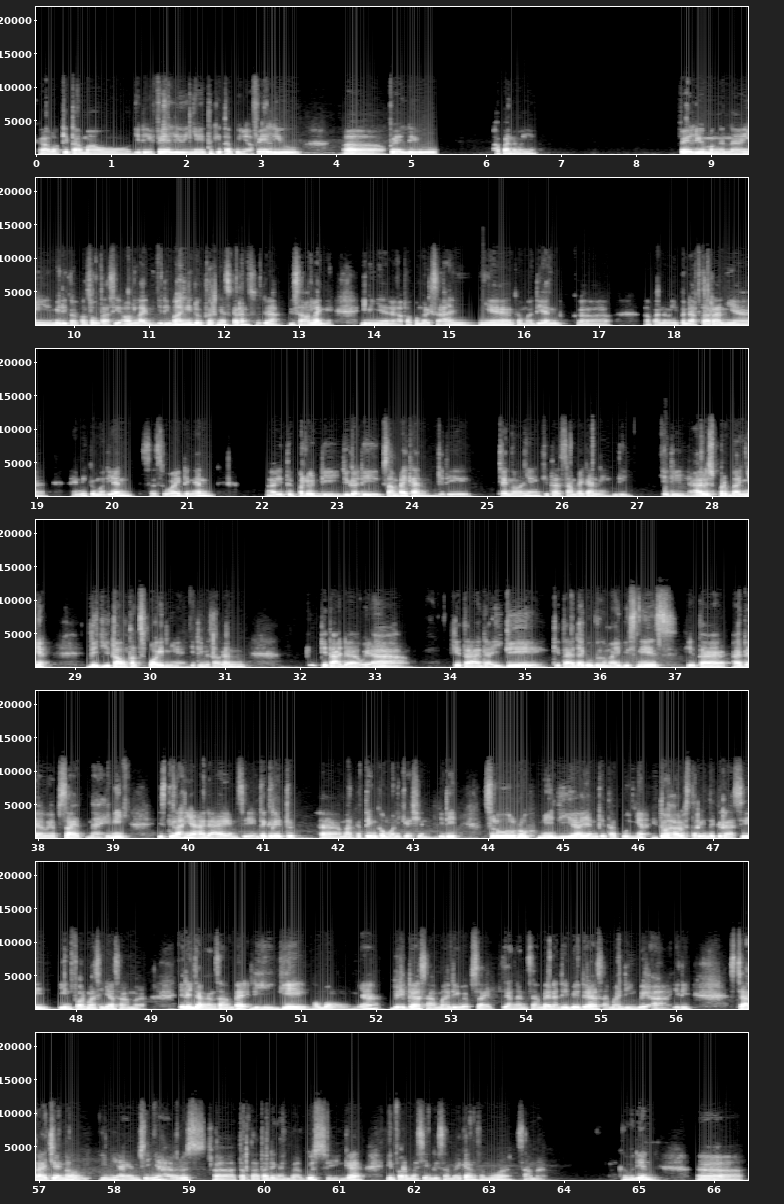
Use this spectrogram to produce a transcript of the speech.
kalau kita mau jadi value-nya itu kita punya value uh, value apa namanya value mengenai medical konsultasi online. Jadi wah ini dokternya sekarang sudah bisa online nih. Ininya apa pemeriksaannya, kemudian ke apa namanya pendaftarannya. Nah, ini kemudian sesuai dengan uh, itu perlu di, juga disampaikan. Jadi channelnya kita sampaikan nih. Di, jadi harus perbanyak digital touch point-nya. Jadi misalkan kita ada WA, kita ada IG, kita ada Google My Business, kita ada website. Nah, ini istilahnya ada IMC, Integrated eh, Marketing Communication. Jadi, seluruh media yang kita punya itu harus terintegrasi, informasinya sama. Jadi jangan sampai di IG ngomongnya beda sama di website. Jangan sampai nanti beda sama di WA. Jadi secara channel ini IMC-nya harus uh, tertata dengan bagus sehingga informasi yang disampaikan semua sama. Kemudian uh,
